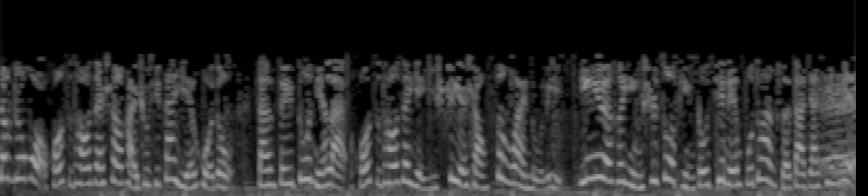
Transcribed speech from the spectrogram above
上周末，黄子韬在上海出席代言活动。单飞多年来，黄子韬在演艺事业上分外努力，音乐和影视作品都接连不断和大家见面。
